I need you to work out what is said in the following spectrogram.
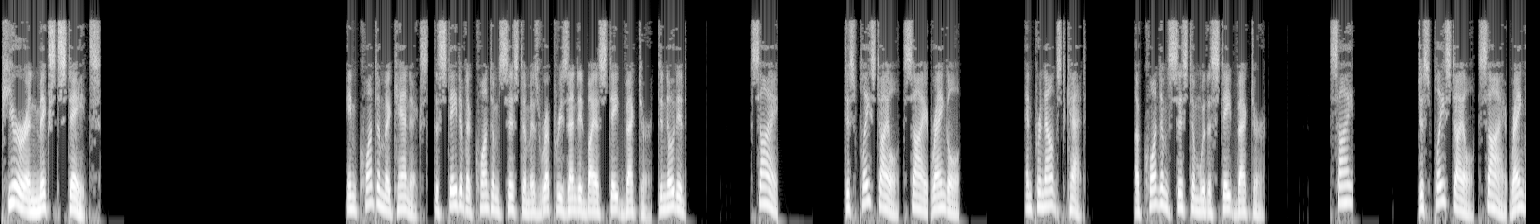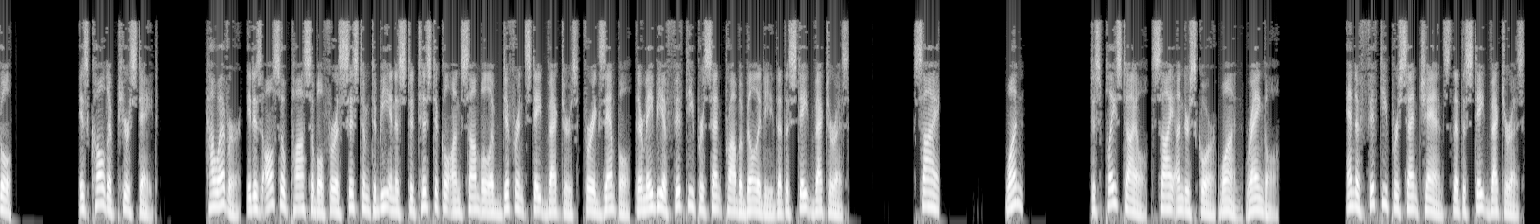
Pure and mixed states In quantum mechanics, the state of a quantum system is represented by a state vector, denoted psi display style psi rangle and pronounced ket. A quantum system with a state vector psi display style psi rangle is called a pure state. However, it is also possible for a system to be in a statistical ensemble of different state vectors, for example, there may be a 50% probability that the state vector is psi 1 display style psi underscore 1 rangle and a 50% chance that the state vector is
